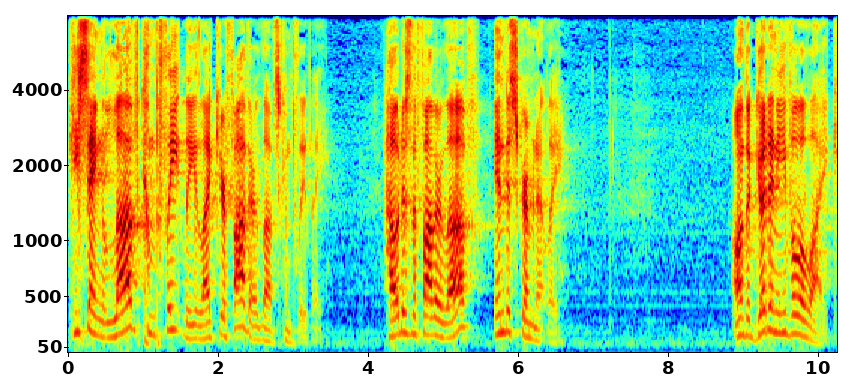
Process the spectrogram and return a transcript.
he's saying, Love completely like your Father loves completely. How does the Father love? Indiscriminately. On the good and evil alike.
